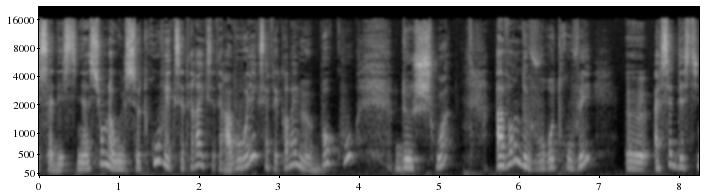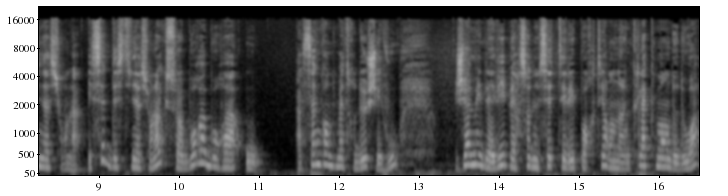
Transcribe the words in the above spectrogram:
sa destination, là où il se trouve, etc., etc. Vous voyez que ça fait quand même beaucoup de choix avant de vous retrouver à cette destination-là. Et cette destination-là, que ce soit Bora Bora ou à 50 mètres de chez vous, Jamais de la vie, personne ne s'est téléporté en un claquement de doigts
